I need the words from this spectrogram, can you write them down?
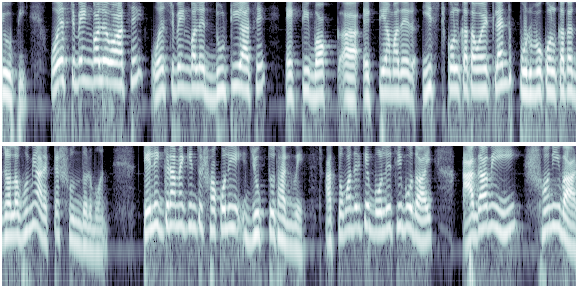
ইউপি ওয়েস্ট বেঙ্গলেও আছে ওয়েস্ট বেঙ্গলে দুটি আছে, একটি বক একটি আমাদের ইস্ট কলকাতা ওয়েটল্যান্ড পূর্ব কলকাতার জলাভূমি আর একটা সুন্দরবন। টেলিগ্রামে কিন্তু সকলেই যুক্ত থাকবে। আর তোমাদেরকে বলেছি বোধহয়, আগামী শনিবার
